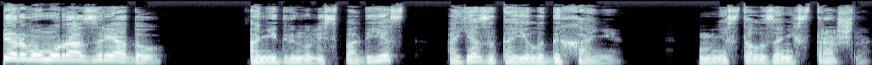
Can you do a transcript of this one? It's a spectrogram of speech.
первому разряду!» Они двинулись в подъезд, а я затаила дыхание. Мне стало за них страшно.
